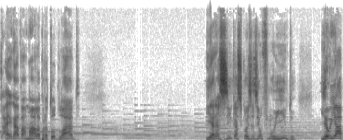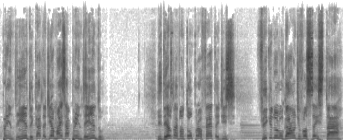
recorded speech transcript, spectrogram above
Carregava a mala para todo lado. E era assim que as coisas iam fluindo. E eu ia aprendendo, e cada dia mais aprendendo. E Deus levantou um profeta e disse: Fique no lugar onde você está,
